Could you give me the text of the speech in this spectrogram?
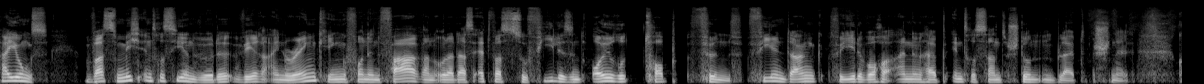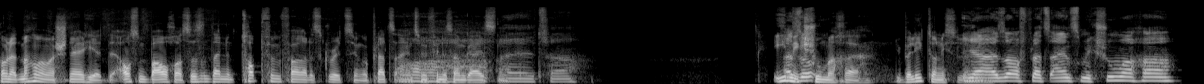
Hi Jungs, was mich interessieren würde, wäre ein Ranking von den Fahrern oder das etwas zu viele sind eure Top 5. Vielen Dank für jede Woche eineinhalb interessante Stunden. Bleibt schnell. Komm, das machen wir mal schnell hier. Aus dem Bauch raus. Das sind deine Top 5 Fahrer des Grids, Junge. Platz 1, wer findest du am geilsten? Alter. Eh, Mick also- Schumacher. Überleg doch nicht so lange. Ja, also auf Platz 1 Mick Schumacher,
